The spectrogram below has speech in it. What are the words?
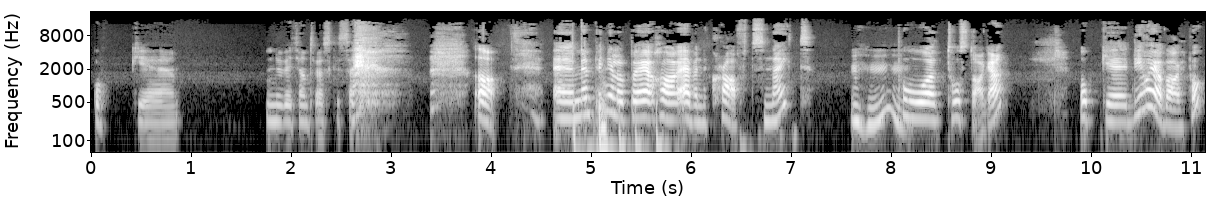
och eh, nu vet jag inte vad jag ska säga. ja. Eh, men Penelope har även Crafts Night Mhm. på torsdagar. Och eh, det har jag varit på.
